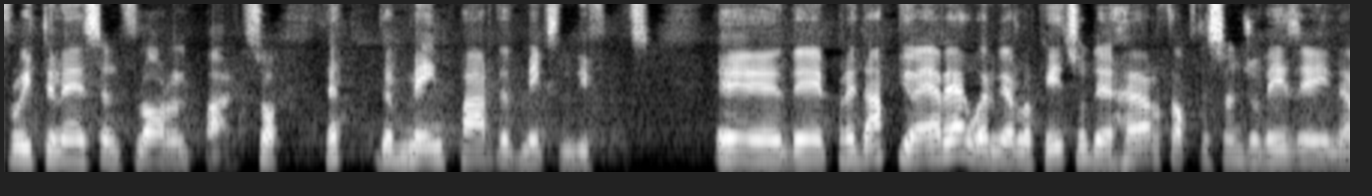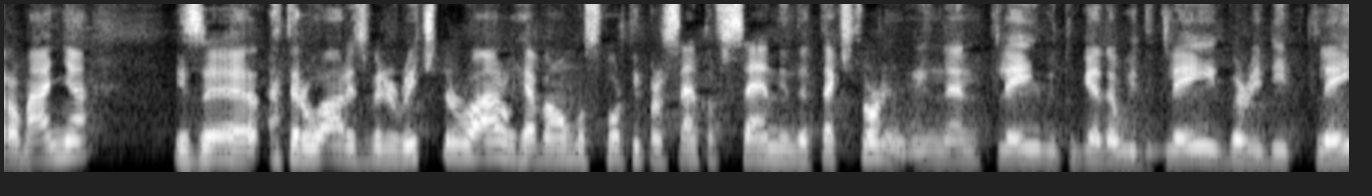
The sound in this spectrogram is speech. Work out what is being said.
fruitiness and floral part. So that's the main part that makes the difference. Uh, the Predappio area where we are located, so the heart of the Sangiovese in Romagna, is a terroir is very rich terroir. We have almost 40% of sand in the texture, and then clay with, together with clay, very deep clay,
